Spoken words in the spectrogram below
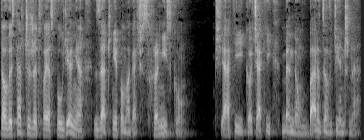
to wystarczy, że twoja spółdzielnia zacznie pomagać w schronisku. Psiaki i kociaki będą bardzo wdzięczne.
